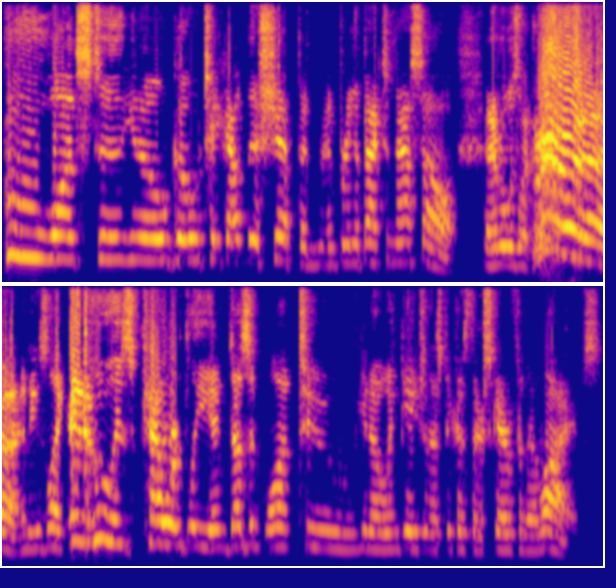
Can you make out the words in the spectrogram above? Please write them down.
Who wants to, you know, go take out this ship and, and bring it back to Nassau?" And everyone's like, Rah! and he's like, "And who is cowardly and doesn't want to, you know, engage in this because they're scared for their lives?"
